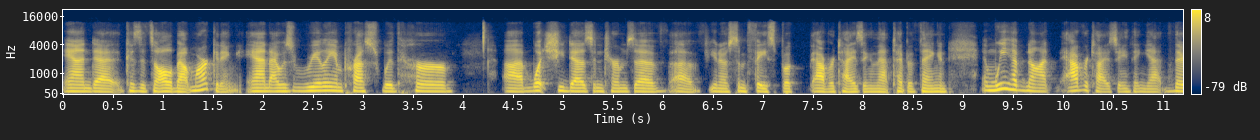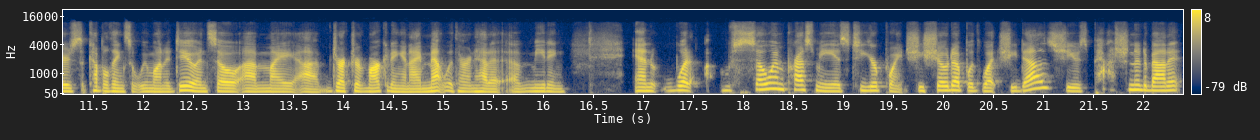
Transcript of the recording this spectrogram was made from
and because uh, it's all about marketing, and I was really impressed with her. Uh, what she does in terms of, of you know some Facebook advertising and that type of thing, and and we have not advertised anything yet. There's a couple things that we want to do, and so um, my uh, director of marketing and I met with her and had a, a meeting, and what so impressed me is to your point, she showed up with what she does. She was passionate about it,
